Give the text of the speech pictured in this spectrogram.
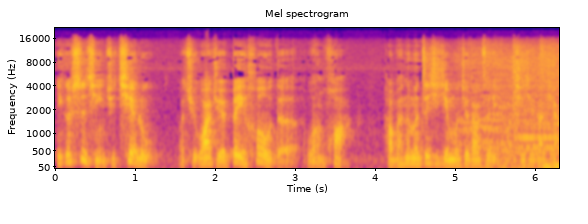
一个事情去切入啊去挖掘背后的文化。好吧那么这期节目就到这里好谢谢大家。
